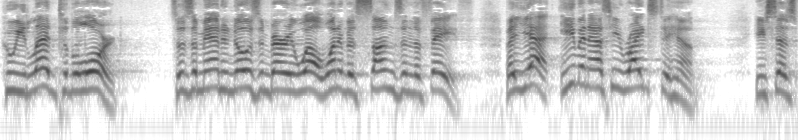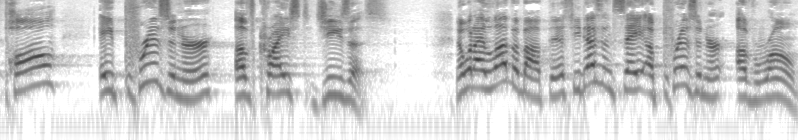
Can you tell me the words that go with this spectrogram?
who he led to the Lord. So this is a man who knows him very well, one of his sons in the faith. But yet, even as he writes to him, he says, Paul, a prisoner of Christ Jesus. Now, what I love about this, he doesn't say a prisoner of Rome.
